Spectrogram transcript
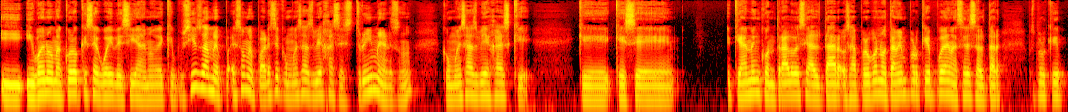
Y, y bueno, me acuerdo que ese güey decía, ¿no? De que, pues sí, eso me, eso me parece como esas viejas streamers, ¿no? Como esas viejas que, que, que se... que han encontrado ese altar. O sea, pero bueno, también ¿por qué pueden hacer ese altar? Pues porque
